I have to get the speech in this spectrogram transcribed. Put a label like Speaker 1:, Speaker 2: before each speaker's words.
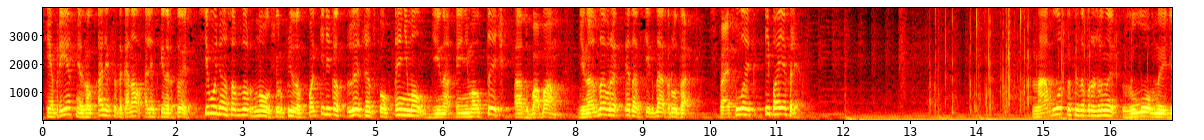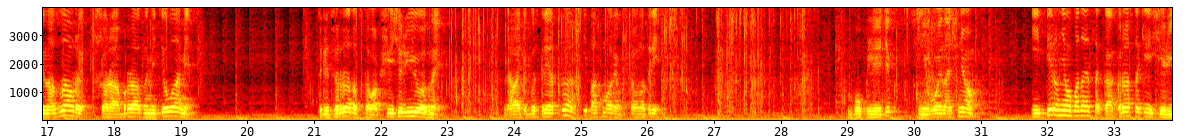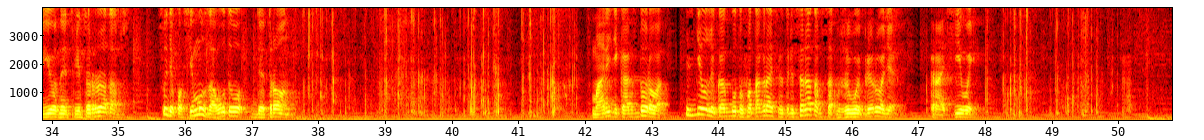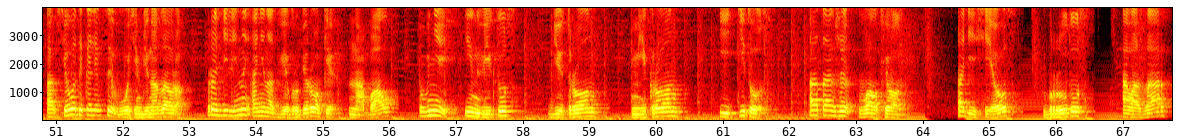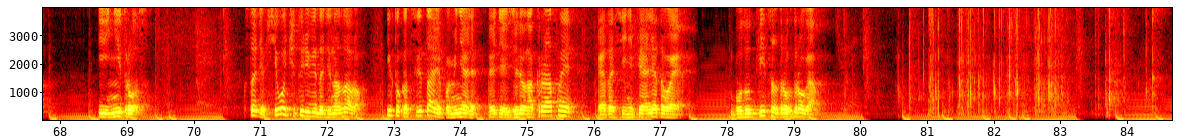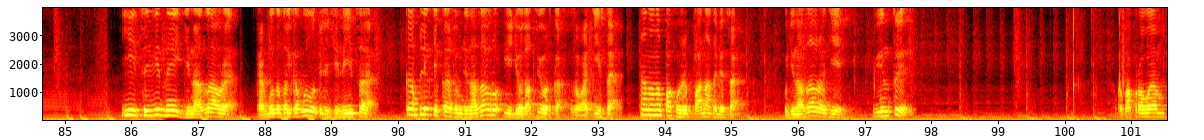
Speaker 1: Всем привет, меня зовут Алекс, это канал Alex Skinner Toys. Сегодня у нас обзор новых сюрпризов в пакетиках Legend of Animal Dino Animal Tech от Сбабам. Динозавры это всегда круто. Ставь лайк и поехали! На обложках изображены злобные динозавры с шарообразными телами. Трицератопс-то вообще серьезный. Давайте быстрее откроем и посмотрим, что внутри. Буклетик с него и начнем. И первым мне попадается как раз таки серьезный трицератопс. Судя по всему, зовут его Детрон. Смотрите, как здорово. Сделали как будто фотографию трицератопса в живой природе. Красивый. А всего в этой коллекции 8 динозавров. Разделены они на две группировки. На бал. В ней Invictus, Детрон, Микрон и Титус, а также Валфион, Одиссеус, Брутус, Авазар и Нитрос. Кстати, всего 4 вида динозавров. Их только цветами поменяли. Эти зелено-красные, это сине-фиолетовые. Будут биться друг с другом. Яйцевидные динозавры как будто только вылупились из яйца. В комплекте каждому динозавру идет отвертка, золотистая. Она нам, похоже, понадобится. У динозавров есть винты. Ну-ка попробуем.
